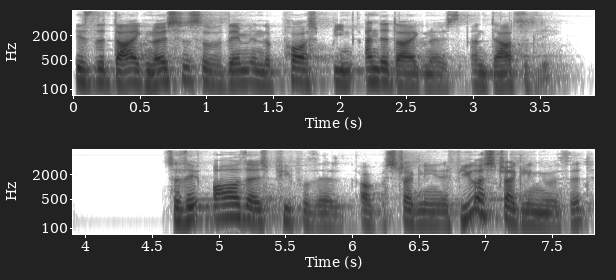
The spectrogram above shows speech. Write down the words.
Is the diagnosis of them in the past been underdiagnosed? Undoubtedly. So there are those people that are struggling. If you are struggling with it,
